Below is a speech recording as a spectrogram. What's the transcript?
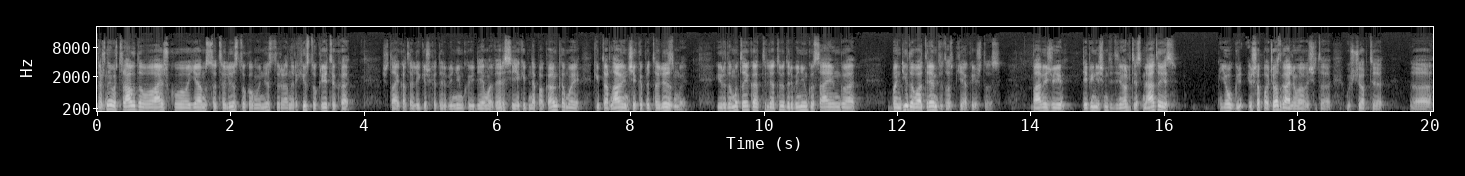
dažnai užtraukdavo, aišku, jiems socialistų, komunistų ir anarchistų kritiką šitai katalikiškai darbininkų judėjimo versijai kaip nepakankamai, kaip tarnaujančiai kapitalizmui. Ir įdomu tai, kad Lietuvų darbininkų sąjunga bandydavo atremti tos priekaištus. Pavyzdžiui, 1919 metais jau iš apačios galima šitą užčiopti uh,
